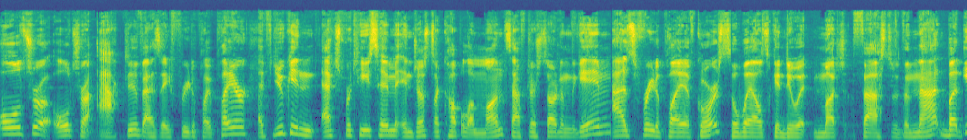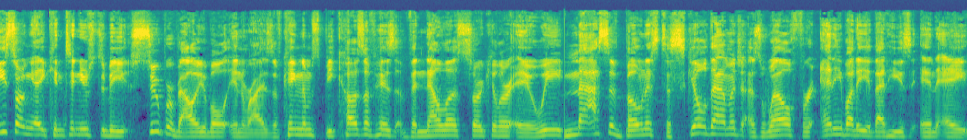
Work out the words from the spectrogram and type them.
ultra ultra active as a free-to-play player. If you can expertise him in just a couple of months after starting the game as free to play of course the whales can do it much faster than that. But Yi Seong-Gye continues to be super valuable in rise of kingdoms because of his vanilla circular aoe massive bonus to skill damage as well for anybody that he's in a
